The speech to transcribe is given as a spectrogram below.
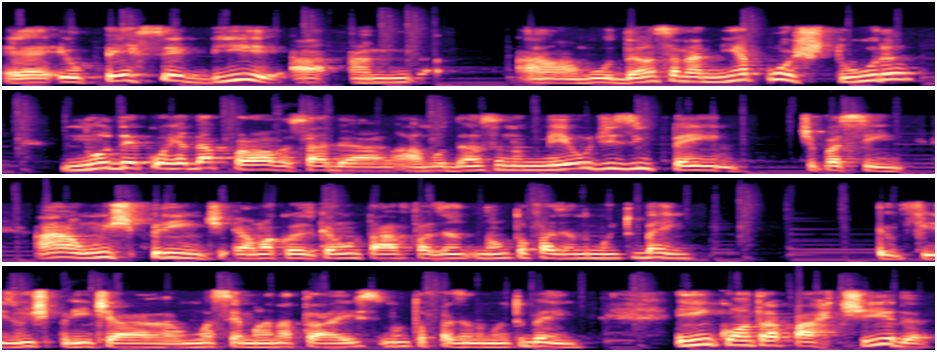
é, eu percebi a, a, a mudança na minha postura no decorrer da prova, sabe? A, a, mudança no meu desempenho. Tipo assim, ah, um sprint é uma coisa que eu não tava fazendo, não tô fazendo muito bem. Eu fiz um sprint há uma semana atrás, não tô fazendo muito bem. Em contrapartida,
